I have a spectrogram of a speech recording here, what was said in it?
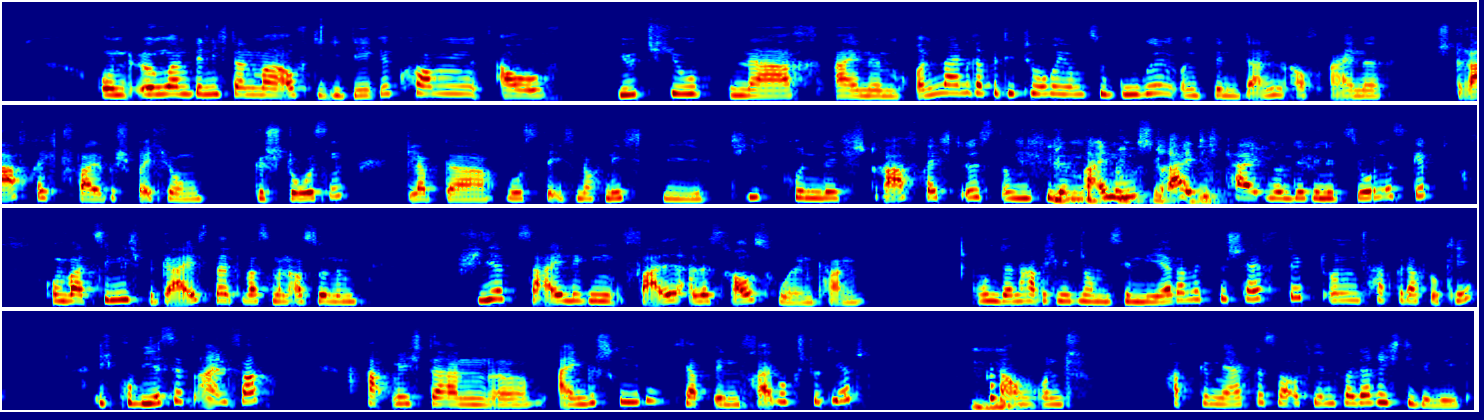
Und irgendwann bin ich dann mal auf die Idee gekommen, auf YouTube nach einem Online-Repetitorium zu googeln und bin dann auf eine Strafrechtfallbesprechung gestoßen. Ich glaube, da wusste ich noch nicht, wie tiefgründig Strafrecht ist und wie viele Meinungsstreitigkeiten und Definitionen es gibt und war ziemlich begeistert, was man aus so einem vierzeiligen Fall alles rausholen kann. Und dann habe ich mich noch ein bisschen näher damit beschäftigt und habe gedacht, okay, ich probiere es jetzt einfach. Habe mich dann äh, eingeschrieben. Ich habe in Freiburg studiert mhm. Genau, und habe gemerkt, das war auf jeden Fall der richtige Weg.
